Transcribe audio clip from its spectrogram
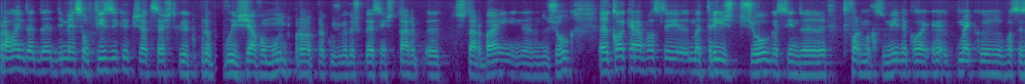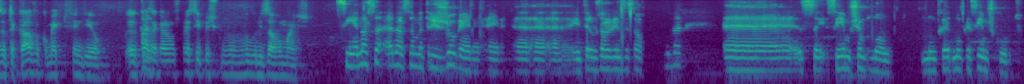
para além da, da, dimensão física, que já disseste que, que privilegiavam muito para, para, que os jogadores pudessem estar, uh, estar bem no, no jogo, uh, qual é era a vossa matriz de jogo, assim, de, de forma resumida? É, como é que vocês atacavam, como é que defendiam? Uh, quais é eram os princípios que valorizavam mais? Sim, a nossa, a nossa matriz de jogo era, era em termos de organização ofensiva, saíamos sempre longo, nunca, nunca saímos curto.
